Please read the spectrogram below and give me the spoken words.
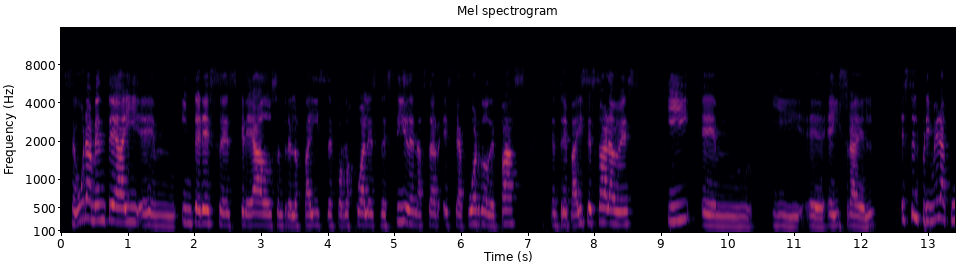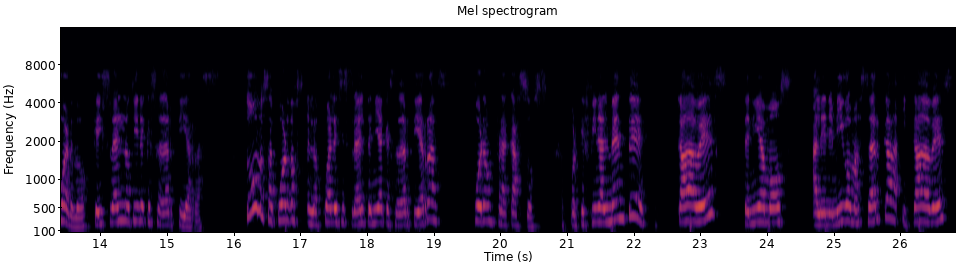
seguramente hay em, intereses creados entre los países por los cuales deciden hacer este acuerdo de paz entre países árabes y, em, e, e Israel. Es el primer acuerdo que Israel no tiene que ceder tierras todos los acuerdos en los cuales Israel tenía que ceder tierras fueron fracasos, porque finalmente cada vez teníamos al enemigo más cerca y cada vez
